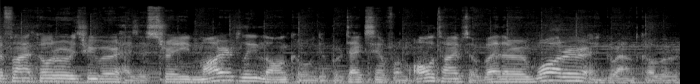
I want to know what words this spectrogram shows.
The flat-coated retriever has a straight, moderately long coat that protects him from all types of weather, water, and ground cover.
